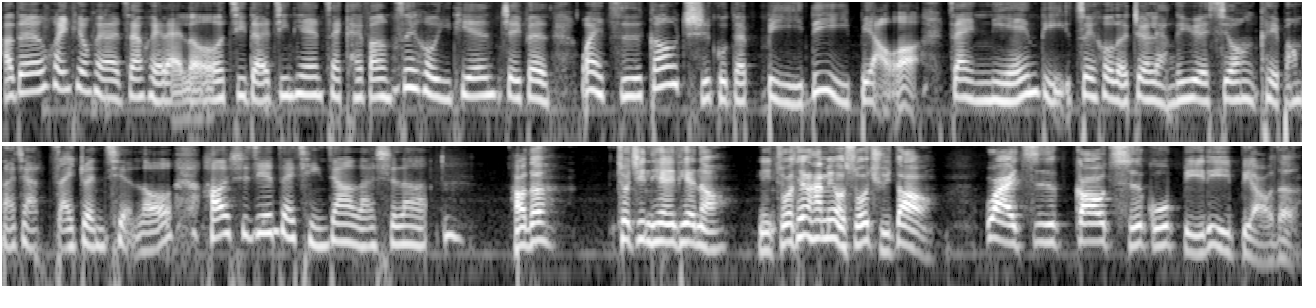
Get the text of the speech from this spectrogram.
好的，欢迎听众朋友再回来喽！记得今天在开放最后一天，这份外资高持股的比例表哦，在年底最后的这两个月，希望可以帮大家再赚钱喽。好，时间再请教老师了。嗯，好的，就今天一天哦。你昨天还没有索取到外资高持股比例表的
